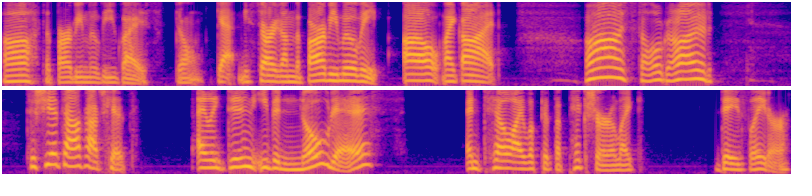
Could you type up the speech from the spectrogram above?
Oh, the Barbie movie, you guys. Don't get me started on the Barbie movie. Oh my God. Oh, so good. So she had Sour Patch Kids. I like didn't even notice until I looked at the picture like days later.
